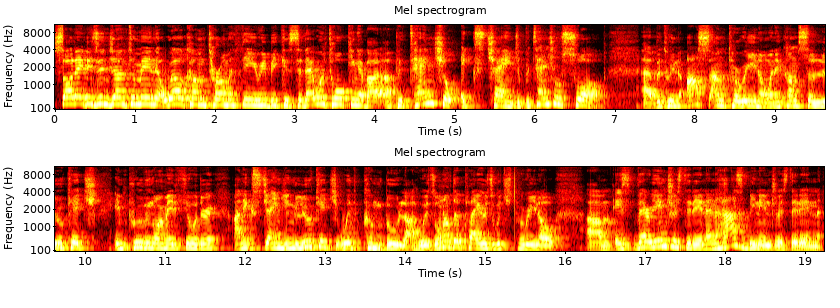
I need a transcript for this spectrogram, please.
So, ladies and gentlemen, welcome to Roma Theory because today we're talking about a potential exchange, a potential swap uh, between us and Torino when it comes to Lukic improving our midfielder and exchanging Lukic with Kumbulla, who is one of the players which Torino um, is very interested in and has been interested in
